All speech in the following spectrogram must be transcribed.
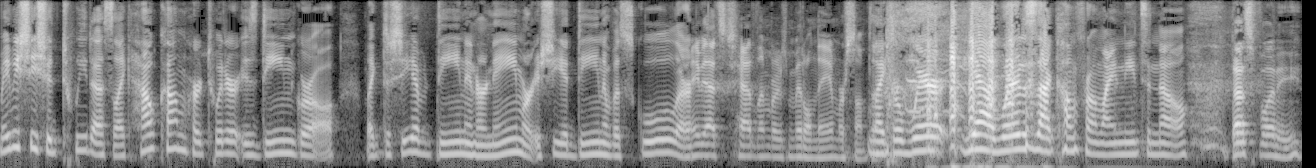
Maybe she should tweet us like how come her Twitter is Dean Girl. Like, does she have Dean in her name, or is she a dean of a school, or Maybe that's Chad Lindberg's middle name or something. like, or where? yeah, where does that come from? I need to know. that's funny.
